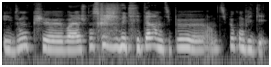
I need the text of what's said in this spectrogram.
Et donc, euh, voilà, je pense que j'ai des critères un petit peu, euh, un petit peu compliqués.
